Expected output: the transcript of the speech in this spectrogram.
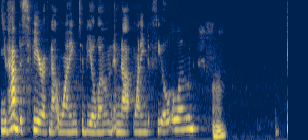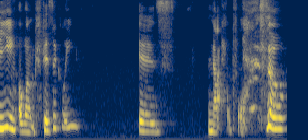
you have this fear of not wanting to be alone and not wanting to feel alone. Mm-hmm being alone physically is not helpful. so,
